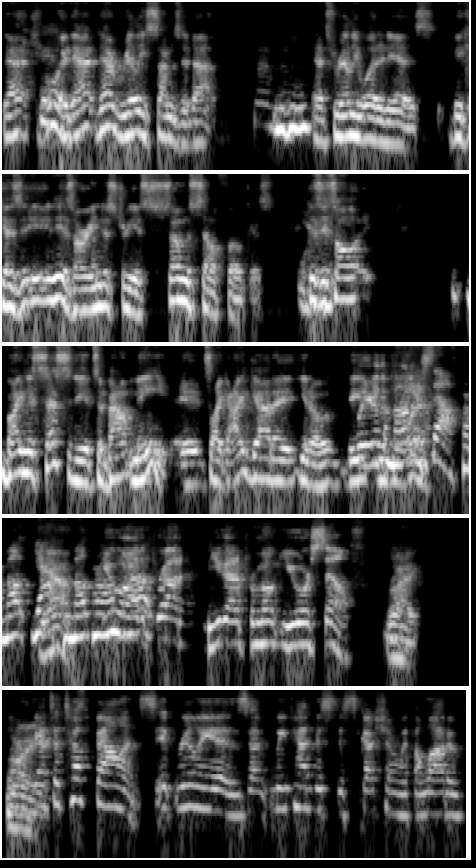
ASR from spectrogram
That True. boy, that that really sums it up. Mhm. hmm That's really what it is because it is our industry is so self-focused because it's all by necessity it's about me. It's like I gotta you know be, Well, you're the be Promote Yeah. yourself. Promote. Yeah. Yeah. Promote. Promote. You are the product, and you got to promote yourself. right Yeah. right Yeah, it's a tough balance. It really is. Uh, we've had this discussion with a lot of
